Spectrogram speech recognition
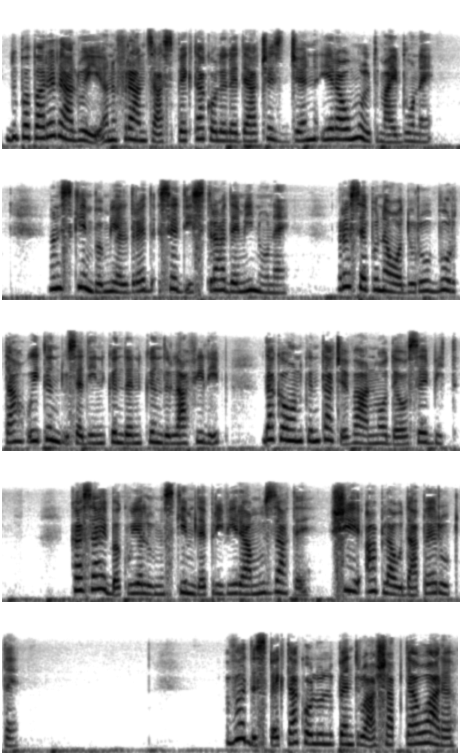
După părerea lui, în Franța, spectacolele de acest gen erau mult mai bune. În schimb, Mildred se distra de minune. Râse până o duru burta, uitându-se din când în când la Filip, dacă o încânta ceva în mod deosebit. Ca să aibă cu el un schimb de privire amuzate și aplauda pe rupte. Văd spectacolul pentru a șaptea oară,"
